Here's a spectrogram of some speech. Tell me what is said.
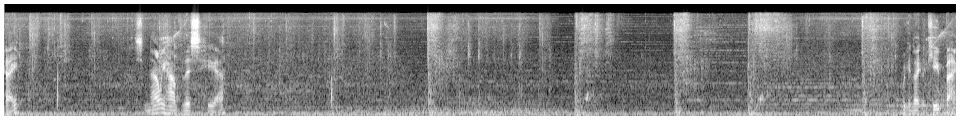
Okay. So now we have this here. We can take the cube back.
